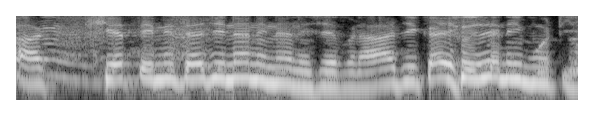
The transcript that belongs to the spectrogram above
આ ખેતીની તો હજી નાની નાની છે પણ આ હજી કાંઈ છે ને મોટી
